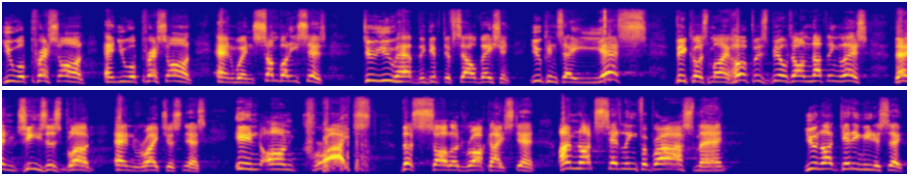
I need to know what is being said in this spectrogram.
you will press on, and you will press on. And when somebody says, Do you have the gift of salvation? You can say, Yes, because my hope is built on nothing less than Jesus' blood and righteousness. In on Christ, the solid rock I stand. I'm not settling for brass, man. You're not getting me to say,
